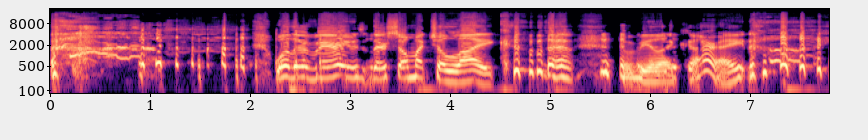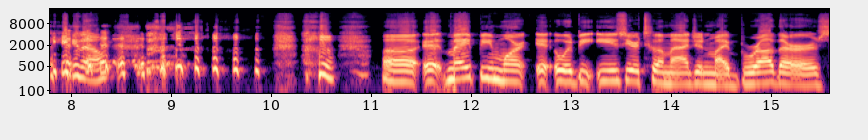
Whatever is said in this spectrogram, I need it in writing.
huh? well, they're very, they're so much alike that it would be like, all right, you know. uh, it might be more, it would be easier to imagine my brother's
